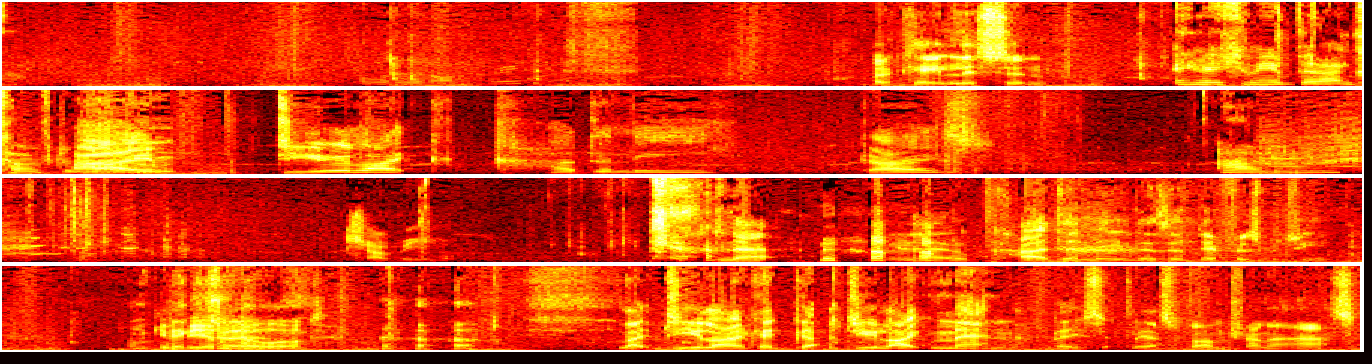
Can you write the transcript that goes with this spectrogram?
a little bit awkward. Okay, listen. You're making me a bit uncomfortable. I'm. Do you like cuddly guys? um chubby. No, no, cuddly. There's a difference between. I'm Give me a pillow. Like, do you like a? gu- Do you like men? Basically, that's what I'm trying to ask.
